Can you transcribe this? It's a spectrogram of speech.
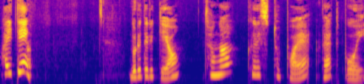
화이팅! 노래 드릴게요. 청아 크리스토퍼의 Boy.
